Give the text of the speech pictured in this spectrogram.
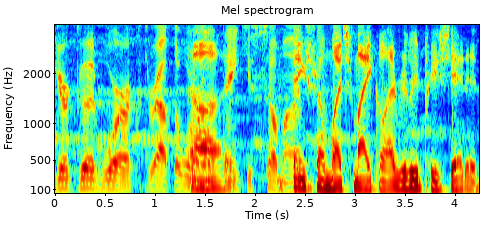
your good work throughout the world. Uh, thank you so much. Thanks so much, Michael. I really appreciate it.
